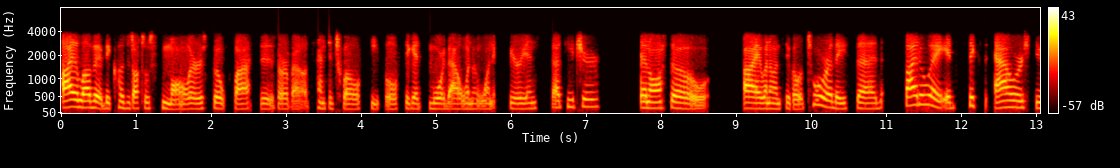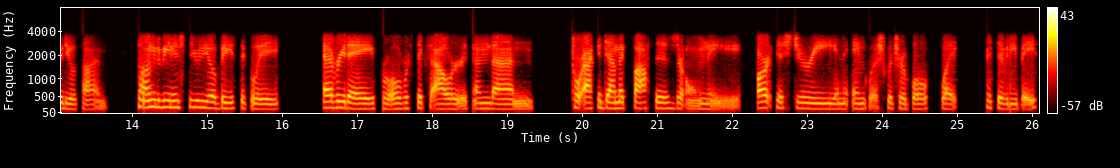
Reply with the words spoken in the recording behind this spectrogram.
I love it because it's also smaller. So classes are about ten to twelve people to get more that one-on-one experience with that teacher. And also, I when I went to go tour, they said, by the way, it's six hour studio time. So I'm gonna be in a studio basically every day for over six hours, and then for academic classes, they're only art history and English, which are both like creativity based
